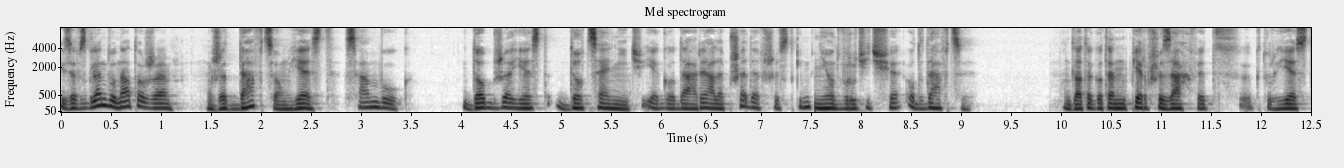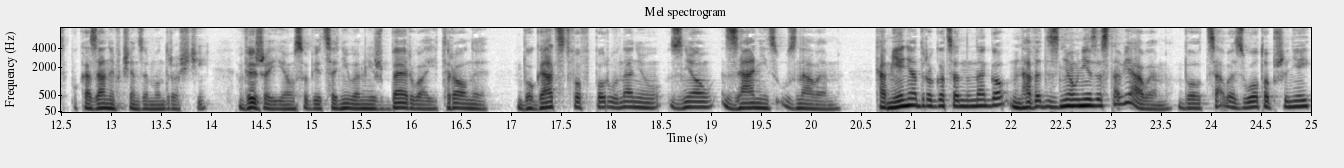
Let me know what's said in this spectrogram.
I ze względu na to, że, że dawcą jest sam Bóg, dobrze jest docenić Jego dary, ale przede wszystkim nie odwrócić się od dawcy. Dlatego ten pierwszy zachwyt, który jest pokazany w Księdze Mądrości, wyżej ją sobie ceniłem niż berła i trony. Bogactwo w porównaniu z nią za nic uznałem. Kamienia drogocennego nawet z nią nie zestawiałem, bo całe złoto przy niej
